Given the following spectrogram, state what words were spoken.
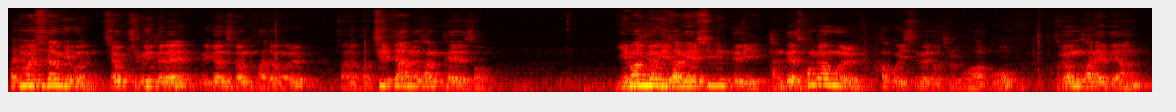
하지만 시장님은 지역 주민들의 의견 수렴 과정을 전혀 거치지 않은 상태에서 2만 명 이상의 시민들이 반대 서명을 하고 있음에도 불구하고 구룡산에 대한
